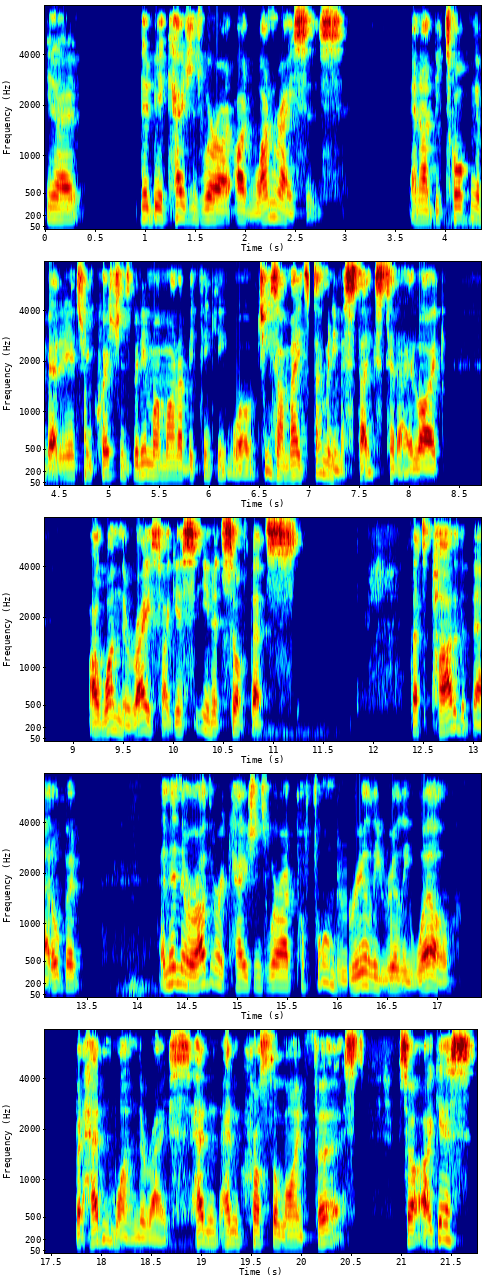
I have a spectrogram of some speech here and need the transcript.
you know, there'd be occasions where I, would won races and I'd be talking about it, answering questions, but in my mind, I'd be thinking, well, geez, I made so many mistakes today. Like, I won the race. I guess in itself, that's that's part of the battle. But and then there were other occasions where I performed really, really well, but hadn't won the race, hadn't hadn't crossed the line first. So I guess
